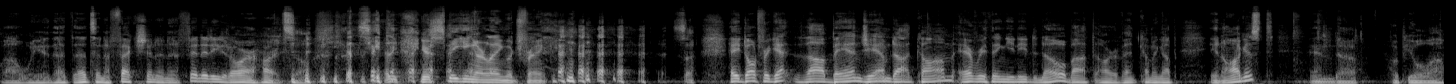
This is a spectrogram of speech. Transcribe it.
Well, we, that, that's an affection and affinity to our hearts. So. yes, yes, you're speaking our language, Frank. so, hey, don't forget thebandjam.com. Everything you need to know about our event coming up in August. And uh, hope you'll uh,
